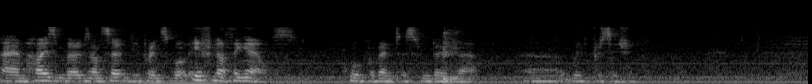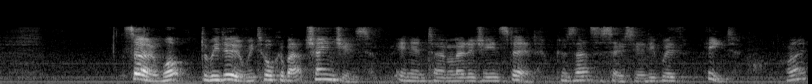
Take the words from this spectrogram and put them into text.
and Heisenberg's uncertainty principle, if nothing else, will prevent us from doing that uh, with precision. So, what do we do? We talk about changes in internal energy instead, because that's associated with heat, right?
